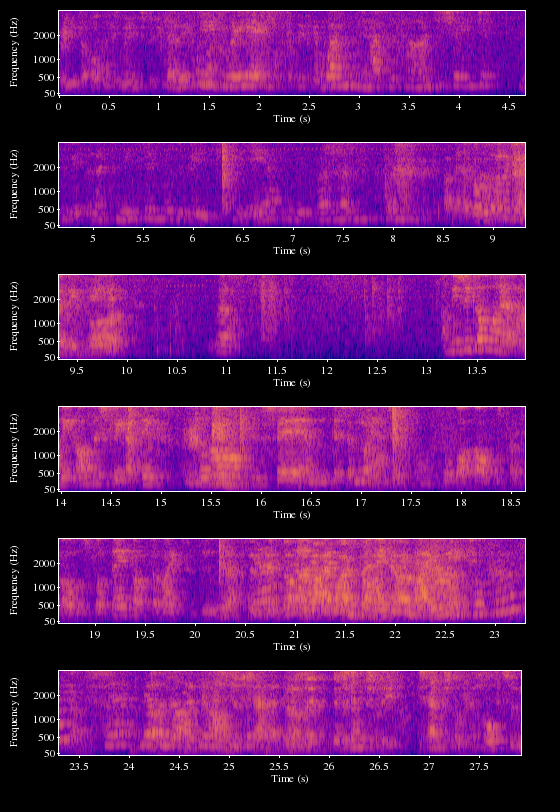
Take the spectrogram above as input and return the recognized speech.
agreeing to Holton's needs. Being. So if we agree it, when would we have the time to change it? Would it be at the next meeting? Would it be the year? Would it, when, when, when? I mean, So we're going to get a report. Well, mean, we don't wanna, I mean, obviously, I think we're all concerned and disappointed with what Halton's proposed, but they've got the right to do that. So Yeah, they've got no, the right, no why can't we arguing now about it. approve We need to approve it. Yeah, no Well, one's arguing. Carl that you just could said say- it. No, they, they essentially, essentially, Halton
